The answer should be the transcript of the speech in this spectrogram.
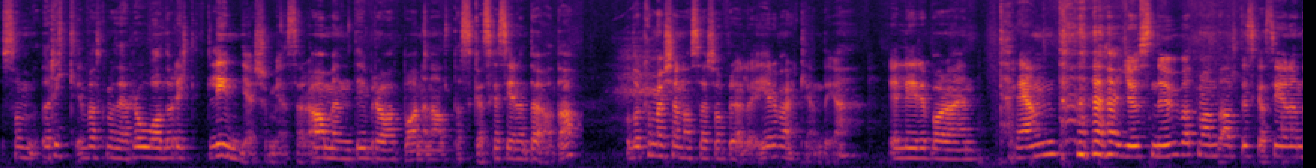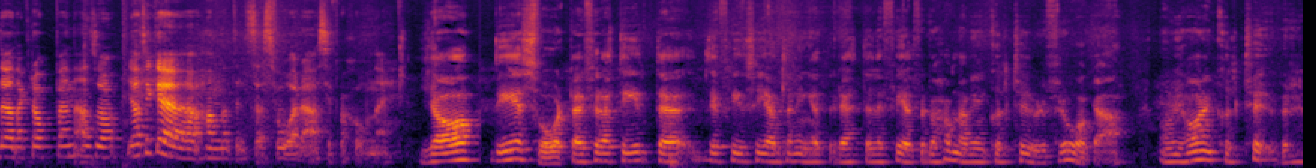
som rikt, vad ska man säga, råd och riktlinjer som är så här, ja men det är bra att barnen alltid ska, ska se den döda. Och då kan man känna sig som förälder, är det verkligen det? Eller är det bara en trend just nu att man alltid ska se den döda kroppen? Alltså, jag tycker jag har hamnat i lite svåra situationer. Ja, det är svårt därför att det, inte, det finns egentligen inget rätt eller fel för då hamnar vi i en kulturfråga. Om vi har en kultur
